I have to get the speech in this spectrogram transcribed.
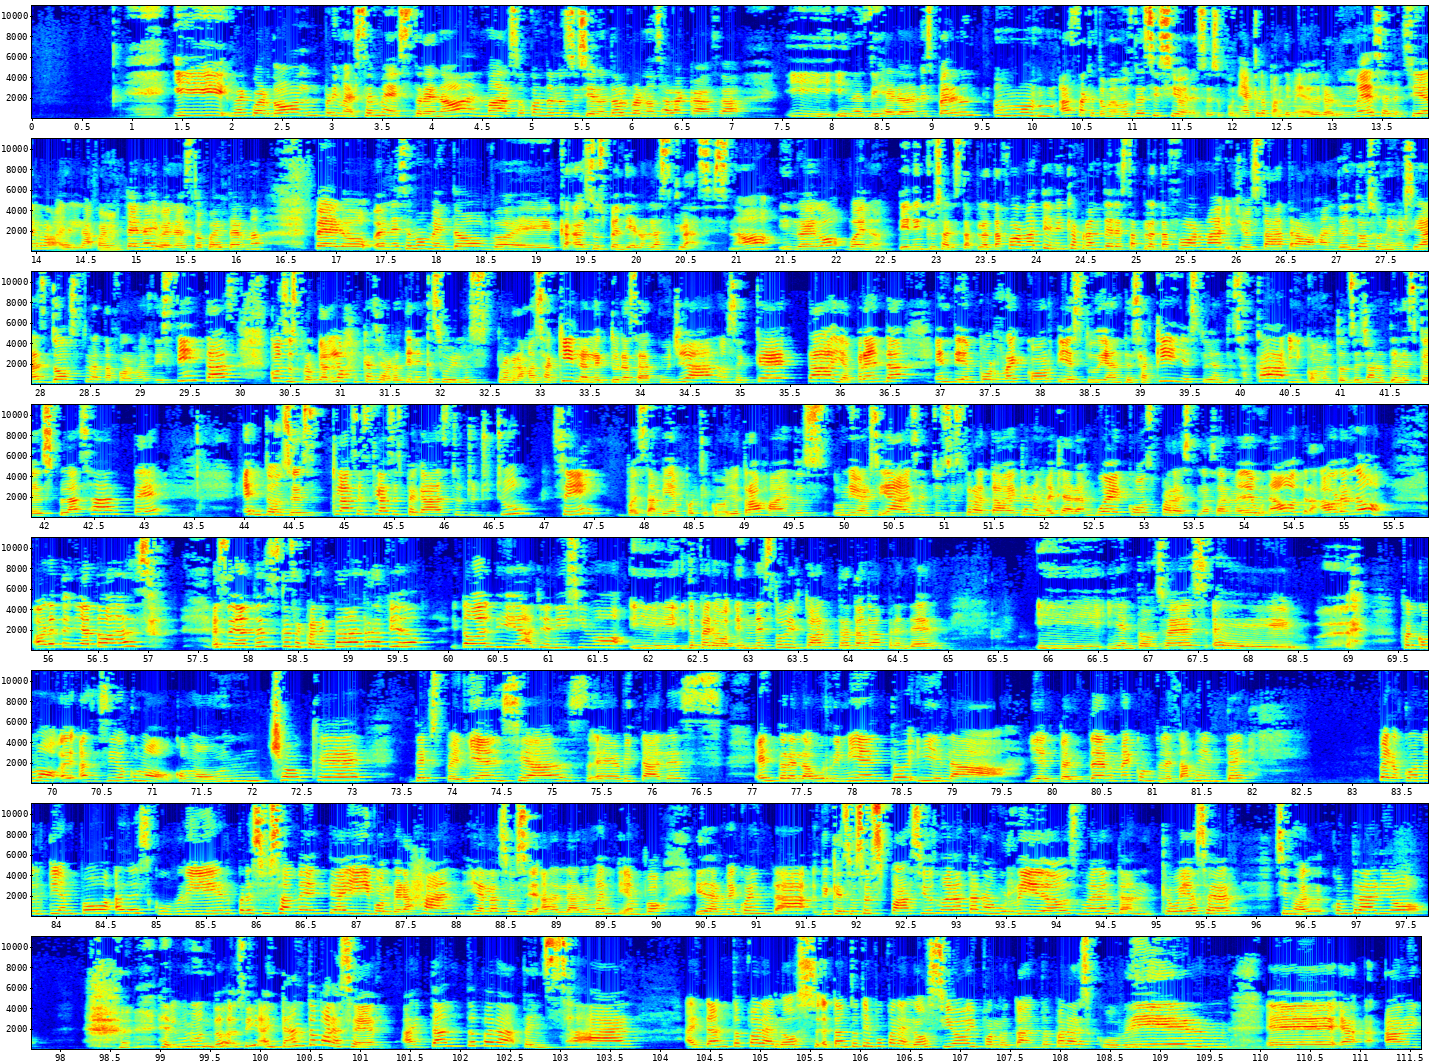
Y recuerdo el primer semestre, ¿no? En marzo, cuando nos hicieron devolvernos a la casa y, y nos dijeron, esperen un, hasta que tomemos decisiones. Se suponía que la pandemia iba a durar un mes, el encierro, la cuarentena, y bueno, esto fue eterno. Pero en ese momento eh, suspendieron las clases, ¿no? Y luego, bueno, tienen que usar esta plataforma, tienen que aprender esta plataforma, y yo estaba trabajando en dos universidades, dos plataformas distintas, con sus propias lógicas, y ahora tienen que subir los programas aquí, las lecturas acullá, no sé qué, ta, y aprenda en tiempo por récord y estudiantes aquí y estudiantes acá y como entonces ya no tienes que desplazarte. Entonces, clases, clases pegadas, tu, tu, tu, tu, ¿sí? Pues también porque como yo trabajaba en dos universidades, entonces trataba de que no me quedaran huecos para desplazarme de una a otra. Ahora no, ahora tenía todas estudiantes que se conectaban rápido y todo el día llenísimo y, pero en esto virtual tratando de aprender y, y entonces eh, fue como, eh, ha sido como, como un choque de experiencias eh, vitales entre el aburrimiento y, la, y el perderme completamente pero con el tiempo a descubrir precisamente ahí, volver a Han y a la al aroma del tiempo y darme cuenta de que esos espacios no eran tan aburridos, no eran tan, ¿qué voy a hacer? Sino al contrario, el mundo, sí, hay tanto para hacer, hay tanto para pensar, hay tanto para los, tanto tiempo para el ocio y por lo tanto para descubrir eh,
